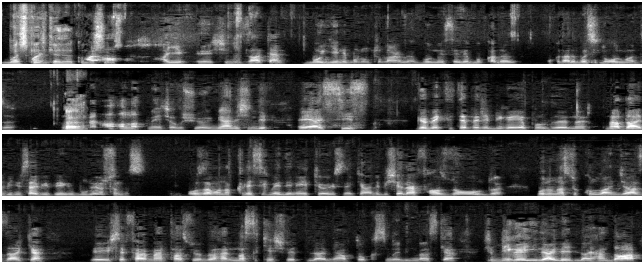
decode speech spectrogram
başka hayır, hikayeler konuşuyoruz. Hayır, hayır e, şimdi zaten bu yeni buluntularla bu mesele bu kadar o kadar da basit olmadı. Evet. Ben anlatmaya çalışıyorum. Yani şimdi eğer siz Göbekli Tepe'de bira yapıldığını dair bilimsel bir veri buluyorsunuz. O zaman o klasik medeniyet teorisindeki hani bir şeyler fazla oldu. Bunu nasıl kullanacağız derken e, işte fermentasyonda hani nasıl keşfettiler, ne yaptı o kısmını bilmezken şimdi bira ilerlediler. Hani daha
